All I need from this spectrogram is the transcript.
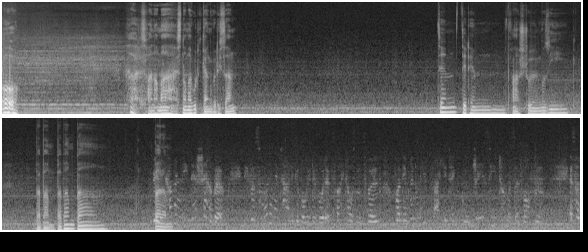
Oh. Ja, das war nochmal, ist nochmal gut gegangen, würde ich sagen. Dim, dim, dim. Fahrstuhlmusik. Babam, babam, bam. Badam. In der Scherbe. Dieses monumentale Gebäude wurde 2012 von dem renommierten Architekten J.C. Thomas entworfen. Es hat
